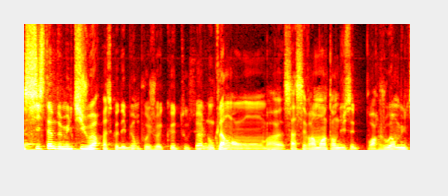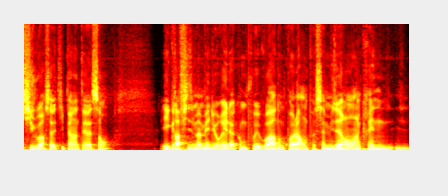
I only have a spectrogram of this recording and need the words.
Système de multijoueur parce qu'au début on pouvait jouer que tout seul. Donc là on va, ça c'est vraiment attendu, c'est de pouvoir jouer en multijoueur, ça va être hyper intéressant. Et graphisme amélioré là comme vous pouvez voir. Donc voilà on peut s'amuser vraiment à créer une, une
